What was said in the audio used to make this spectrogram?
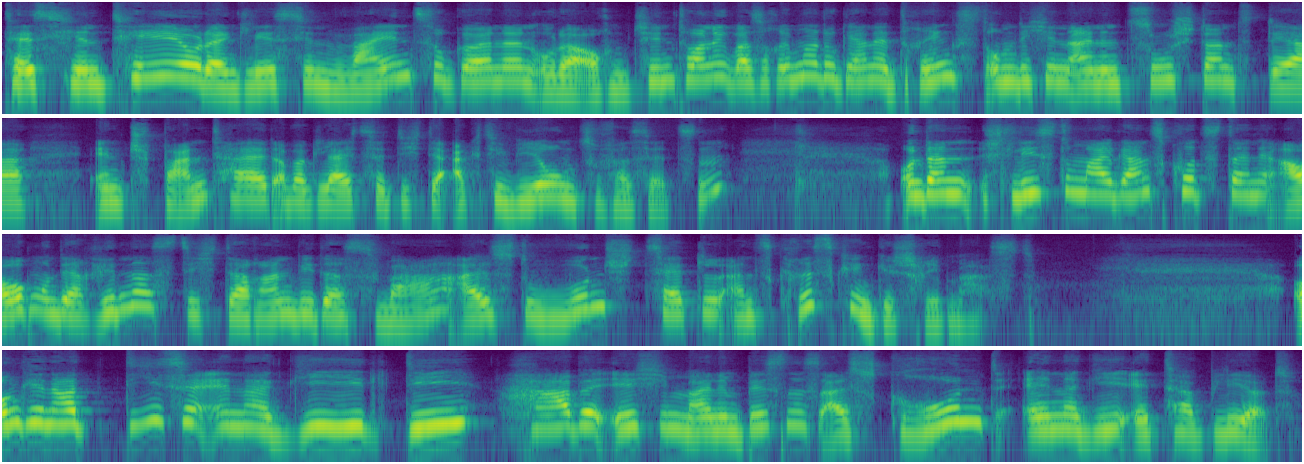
Tässchen Tee oder ein Gläschen Wein zu gönnen oder auch ein Gin Tonic, was auch immer du gerne trinkst, um dich in einen Zustand der Entspanntheit, aber gleichzeitig der Aktivierung zu versetzen. Und dann schließt du mal ganz kurz deine Augen und erinnerst dich daran, wie das war, als du Wunschzettel ans Christkind geschrieben hast. Und genau diese Energie, die habe ich in meinem Business als Grundenergie etabliert.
